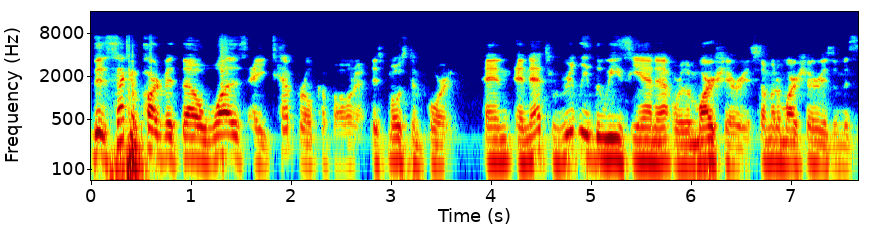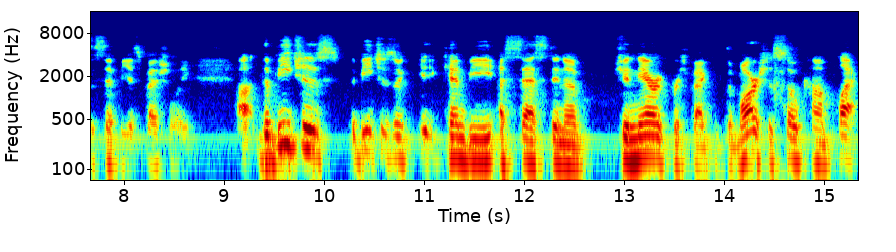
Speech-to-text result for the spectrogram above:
the second part of it though was a temporal component is most important. And, and that's really Louisiana or the marsh areas, some of the marsh areas of Mississippi especially. Uh, the beaches, the beaches are, can be assessed in a generic perspective. The marsh is so complex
